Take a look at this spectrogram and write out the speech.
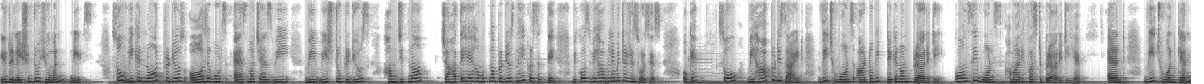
in relation to human needs. so we cannot produce all the goods as much as we we wish to produce हम जितना चाहते हैं हम उतना प्रोड्यूस नहीं कर सकते बिकॉज वी हैव लिमिटेड रिसोर्सेज ओके सो वी हैव टू डिसाइड विच वॉन्ट्स आर टू बी टेकन ऑन प्रायोरिटी कौन से वॉन्ट्स हमारी फर्स्ट प्रायोरिटी है एंड विच वन कैन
